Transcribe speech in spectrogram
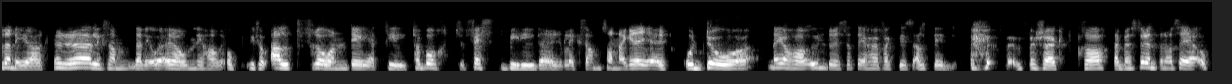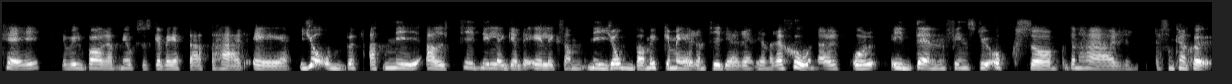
där ni gör, liksom, där ni, eller om ni har och liksom allt från det till ta bort festbilder, liksom sådana grejer. Och då när jag har undervisat det har jag faktiskt alltid försökt prata med studenterna och säga okej, okay, jag vill bara att ni också ska veta att det här är jobb. Att ni alltid ni lägger, det är liksom, ni jobbar mycket mer än tidigare generationer. Och i den finns det ju också den här, som kanske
